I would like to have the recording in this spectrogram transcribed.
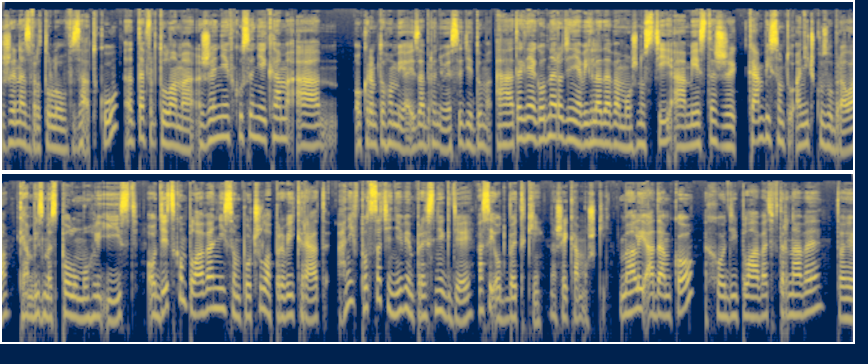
žena s vrtulou v zadku. Tá vrtula má ženie v kuse niekam a okrem toho mi aj zabraňuje sedieť doma. A tak nejak od narodenia vyhľadáva možnosti a miesta, že kam by som tú Aničku zobrala, kam by sme spolu mohli ísť. O detskom plávaní som počula prvýkrát, ani v podstate neviem presne kde, asi od Betky, našej kamošky. Malý Adamko chodí plávať v Trnave, to je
